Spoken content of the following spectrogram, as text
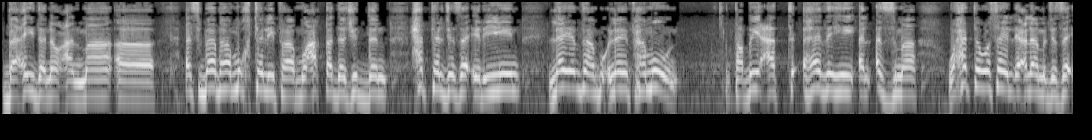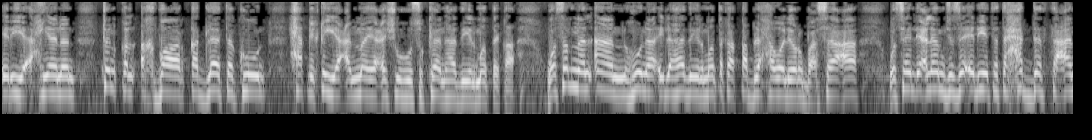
بعيدة نوعا ما. أسبابها مختلفة معقدة جدا. حتى الجزائريين لا لا يفهمون طبيعة هذه الأزمة وحتى وسائل الإعلام الجزائرية أحيانا تنقل أخبار قد لا تكون حقيقية عن ما يعيشه سكان هذه المنطقة. وصلنا الآن هنا إلى هذه المنطقة قبل حوالي ربع ساعة. وسائل الإعلام الجزائرية تتحدث عن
